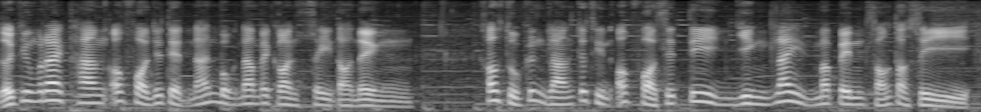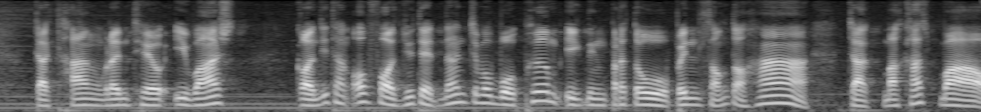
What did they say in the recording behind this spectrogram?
โดยครึ่งแรกทางออกฟอร์ดยูไนเต็ดนั้นบุกนำไปก่อน 4 ต่อ 1 เข้าสู่ครึ่งหลังเจ้าถิ่นออกฟอร์ดซิตี้ยิงไล่มาเป็น 2 ต่อ 4 จากทางเรนเทลอีวาชก่อนที่ทางออกฟอร์ดยูไนเต็ดนั้นจะมาบวกเพิ่มอีก 1 ประตูเป็น 2 ต่อ 5 จากมาคัสบาว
